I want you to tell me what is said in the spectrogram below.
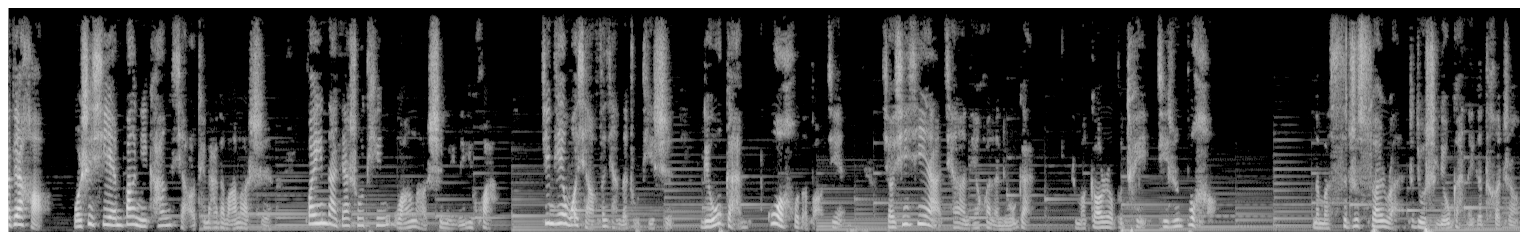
大家好，我是西安邦尼康小儿推拿的王老师，欢迎大家收听王老师每日一话。今天我想分享的主题是流感过后的保健。小欣欣呀，前两天患了流感，什么高热不退，精神不好，那么四肢酸软，这就是流感的一个特征。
